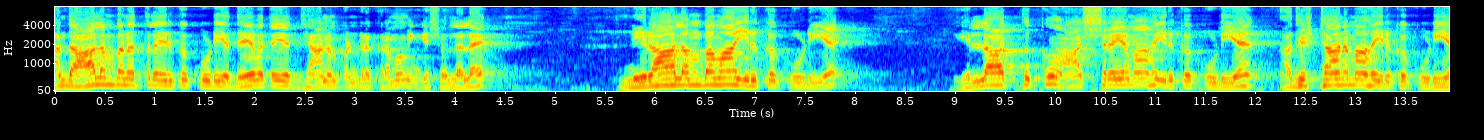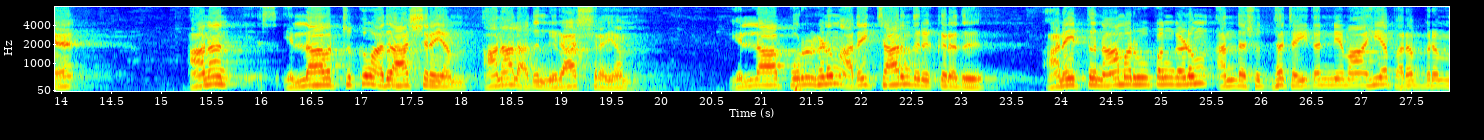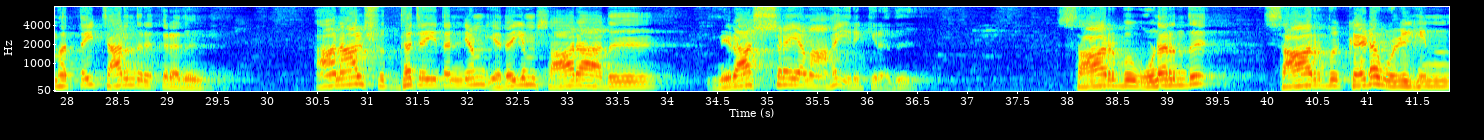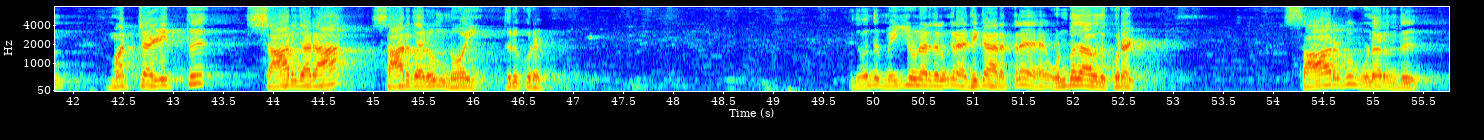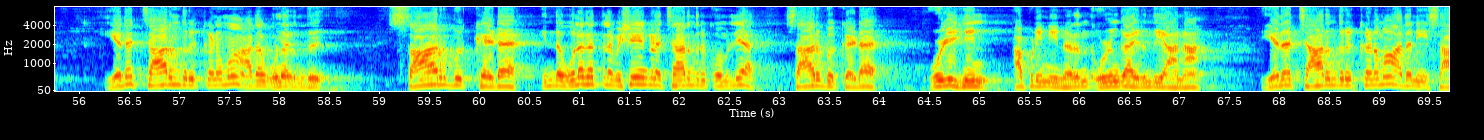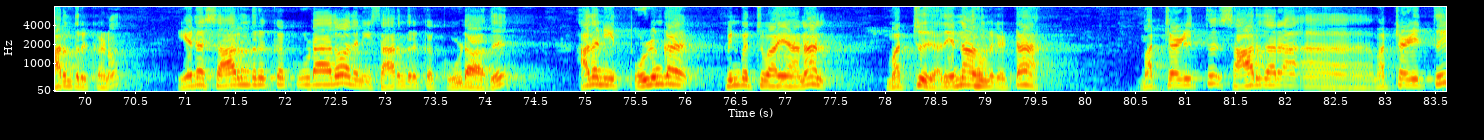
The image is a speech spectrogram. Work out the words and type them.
அந்த ஆலம்பனத்தில் இருக்கக்கூடிய தேவதையை தியானம் பண்ணுற கிரமம் இங்கே சொல்லலை. நிராலம்பமாக இருக்கக்கூடிய எல்லாத்துக்கும் ஆசிரியமாக இருக்கக்கூடிய அதிஷ்டானமாக இருக்கக்கூடிய ஆனால் எல்லாவற்றுக்கும் அது ஆசிரியம் ஆனால் அது நிராசிரயம். எல்லா பொருள்களும் அதை சார்ந்து இருக்கிறது அனைத்து நாமரூபங்களும் அந்த சுத்த சைதன்யமாகிய பரபிரம்மத்தை சார்ந்திருக்கிறது. ஆனால் சுத்த சைதன்யம் எதையும் சாராது நிராசிரயமாக இருக்கிறது. சார்பு உணர்ந்து சார்பு கெட ஒழுகின் மற்றழித்து சார்தரா சார்தரும் நோய். திருக்குறள். இது வந்து மெய்யுணர்தல்ங்கிற அதிகாரத்தில் ஒன்பதாவது குரல் சார்பு உணர்ந்து. எதை சார்ந்திருக்கணுமோ அதை உணர்ந்து. சார்பு கெட. இந்த உலகத்தில் விஷயங்களை சார்ந்திருக்கோம் இல்லையா? சார்பு கெட. ஒழுகின் அப்படி நீ நிறந்து ஒழுங்காக இருந்தியானா? எதை சார்ந்திருக்கணுமோ அதை நீ சார்ந்திருக்கணும். எதை சார்ந்திருக்கக்கூடாதோ அதை நீ சார்ந்திருக்கக்கூடாது அதை நீ ஒழுங்காக பின்பற்றுவாயானால் மற்ற அது என்ன ஆகும்னு கேட்டால் மற்றழித்து சார்தரா மற்றழித்து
